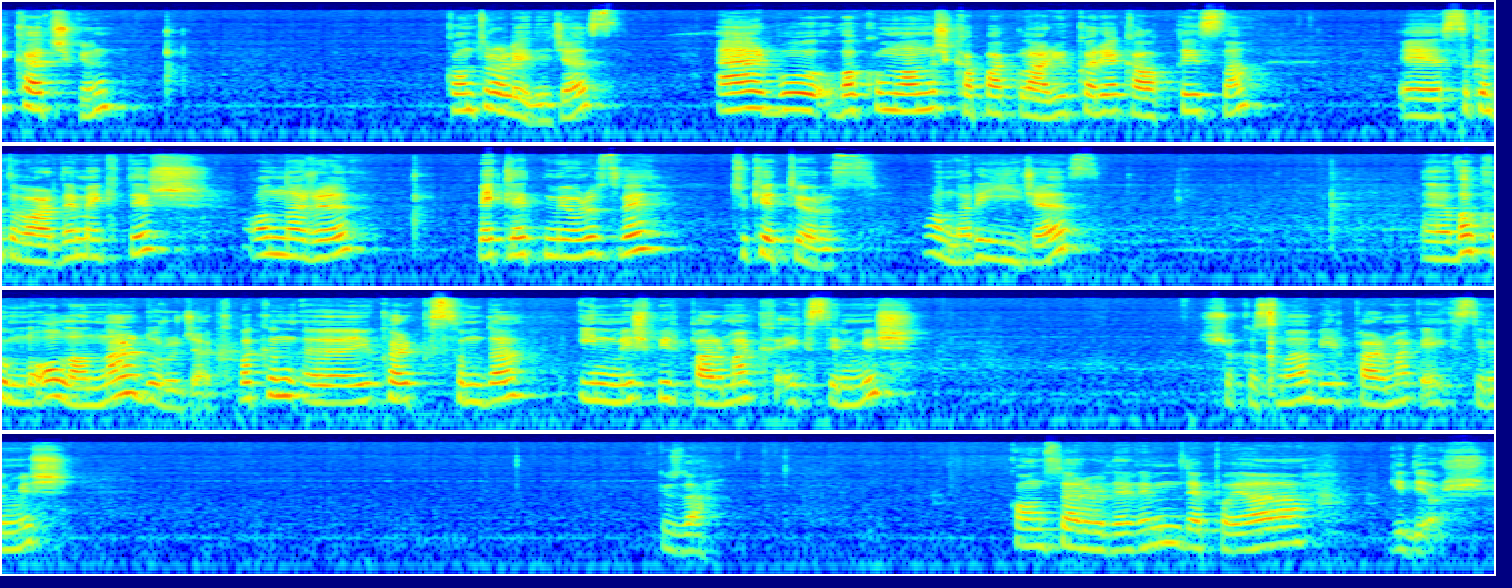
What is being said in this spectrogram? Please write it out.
birkaç gün kontrol edeceğiz. Eğer bu vakumlanmış kapaklar yukarıya kalktıysa e, sıkıntı var demektir. Onları bekletmiyoruz ve tüketiyoruz. Onları yiyeceğiz. E, vakumlu olanlar duracak. Bakın e, yukarı kısımda inmiş bir parmak eksilmiş. Şu kısma bir parmak eksilmiş. Güzel. Konservelerim depoya gidiyor.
